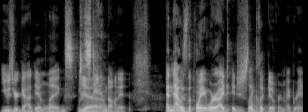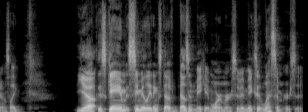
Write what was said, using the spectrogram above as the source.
use your goddamn legs to Yeah. stand on it and that was the point where I it just like clicked over in my brain. I was like, Yeah, fuck this game. Simulating stuff doesn't make it more immersive. It makes it less immersive.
